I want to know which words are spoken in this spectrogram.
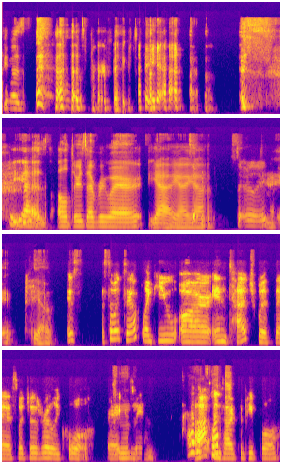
yes. That's perfect. yeah. Yes, altars everywhere. Yeah, yeah, yeah. Totally. Right. Yeah. It's so it sounds like you are in touch with this, which is really cool, right? we Mhm. I have a often question. talk to people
